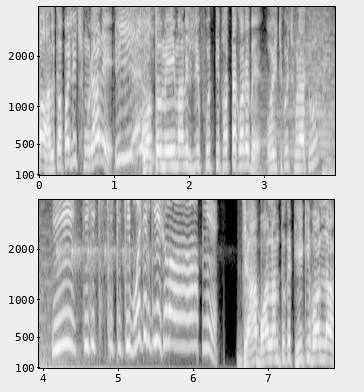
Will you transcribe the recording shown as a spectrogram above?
বাল কপালি ছুঁড়া রে। কত মেয়ে মানুষলি ফুর্তি ফাত্তা করবে ওইটুকু ছুঁড়া তুই? ই কি কি- কি- কি- বলছেন কি এসব আপনি? যা বললাম তোকে ঠিকই বললাম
